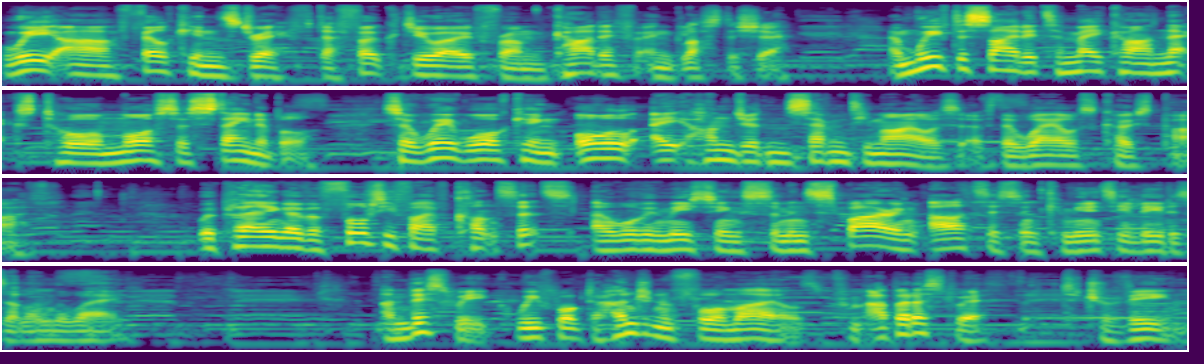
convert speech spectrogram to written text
We are Filkin's Drift, a folk duo from Cardiff and Gloucestershire. And we've decided to make our next tour more sustainable. So we're walking all 870 miles of the Wales Coast Path. We're playing over 45 concerts and we'll be meeting some inspiring artists and community leaders along the way. And this week, we've walked 104 miles from Aberystwyth to Trevine.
